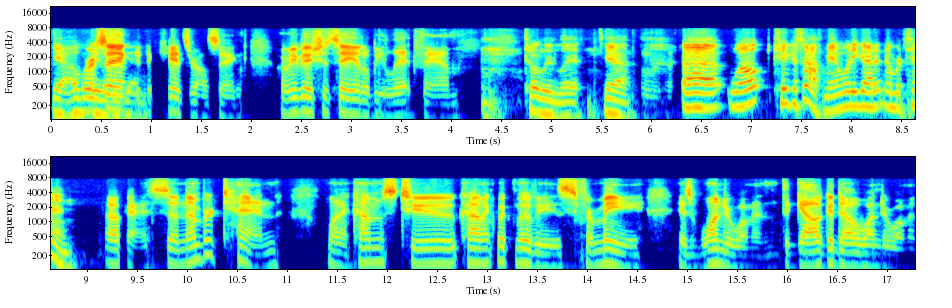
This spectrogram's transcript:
yeah. We're saying that the kids are all saying, or maybe I should say it'll be lit, fam. totally lit. Yeah. Uh, well, kick us off, man. What do you got at number ten? Okay, so number 10 when it comes to comic book movies for me is Wonder Woman, the Gal Gadot Wonder Woman.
